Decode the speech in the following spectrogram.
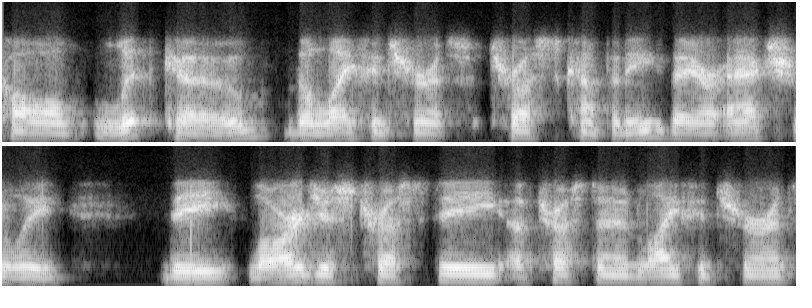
call Litco the Life Insurance Trust Company. They are actually the largest trustee of trust owned life insurance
